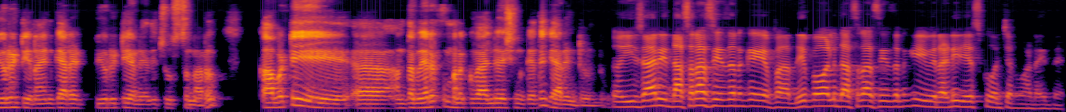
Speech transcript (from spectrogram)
purity nine carat purity అనేది చూస్తున్నారు. కాబట్టి అంత మేరకు మనకు వాల్యుయేషన్కి అయితే గ్యారంటీ ఉంటుంది. సో ఈసారి దసరా సీజన్కి ఫ- దీపావళి దసరా సీజన్కి ఇవి రెడీ చేసుకోవచ్చు అనమాట అయితే.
